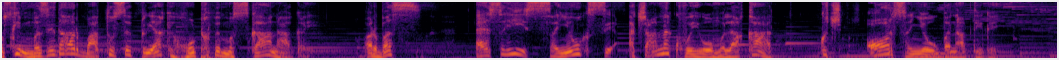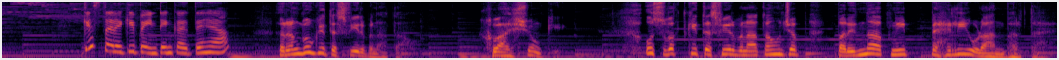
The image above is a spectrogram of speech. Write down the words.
उसकी मज़ेदार बातों से प्रिया के होठों पे मुस्कान आ गई। और बस ऐसे ही संयोग से अचानक हुई वो मुलाकात कुछ और संयोग बनाती गई। किस तरह की पेंटिंग करते हैं आप? रंगों की तस्वीर बनाता हूँ ख्वाहिशों की। उस वक्त की तस्वीर बनाता हूँ जब परिंदा अपनी पहली उड़ान भरता है।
